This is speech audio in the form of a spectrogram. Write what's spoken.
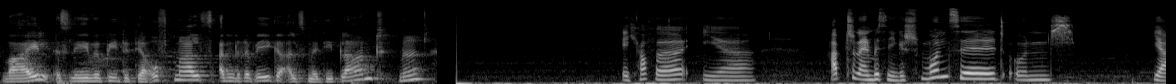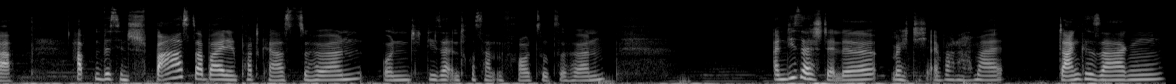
weil das Leben bietet ja oftmals andere Wege, als man die plant. Ne? Ich hoffe, ihr habt schon ein bisschen geschmunzelt und ja, habt ein bisschen Spaß dabei, den Podcast zu hören und dieser interessanten Frau zuzuhören. An dieser Stelle möchte ich einfach nochmal Danke sagen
